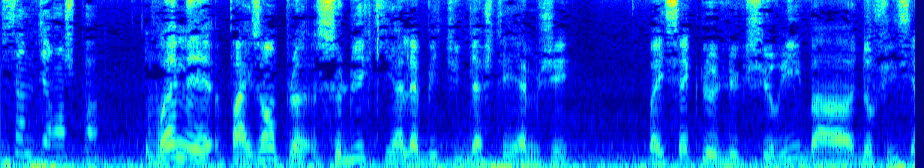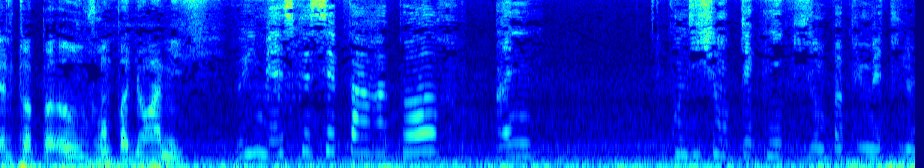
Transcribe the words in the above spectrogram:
ça me dérange pas. Ouais, mais par exemple, celui qui a l'habitude d'acheter MG, bah, il sait que le Luxury, bah, d'office, il y a le toit ouvrant panoramique. Oui, mais est-ce que c'est par rapport à une condition technique qu'ils n'ont pas pu mettre le.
